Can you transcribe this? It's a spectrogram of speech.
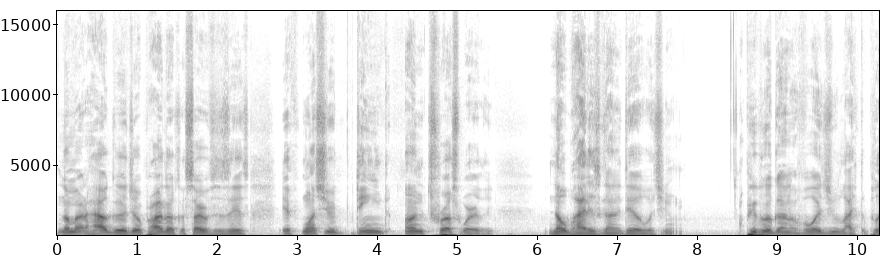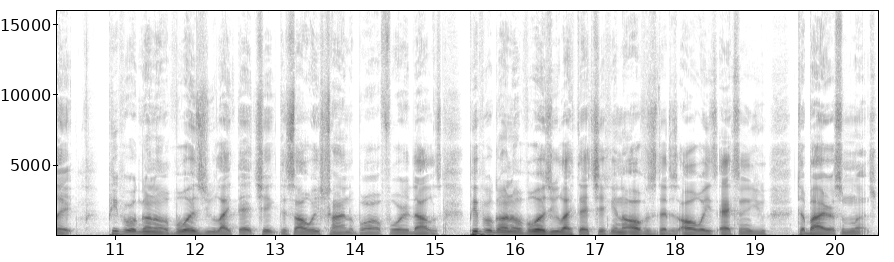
no matter how good your product or services is, if once you're deemed untrustworthy, nobody's gonna deal with you. People are gonna avoid you like the plague. People are gonna avoid you like that chick that's always trying to borrow forty dollars. People are gonna avoid you like that chick in the office that is always asking you to buy her some lunch.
